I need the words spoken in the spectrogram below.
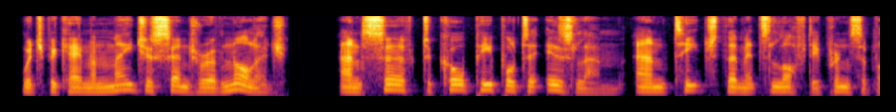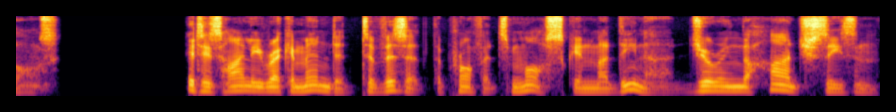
which became a major center of knowledge and served to call people to Islam and teach them its lofty principles. It is highly recommended to visit the Prophet's mosque in Medina during the Hajj season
